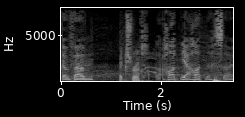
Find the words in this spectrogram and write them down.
of um, Extra. hard, yeah, hardness. So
